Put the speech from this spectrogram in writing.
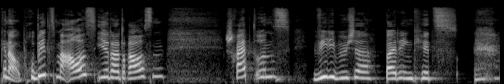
Genau, probiert's mal aus, ihr da draußen. Schreibt uns, wie die Bücher bei den Kids,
